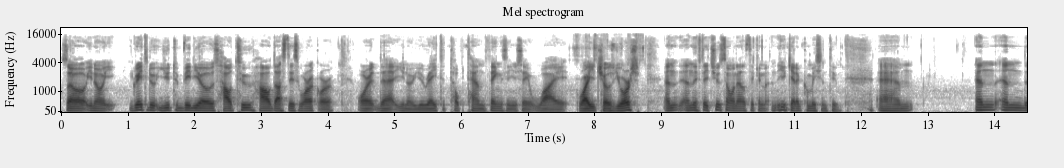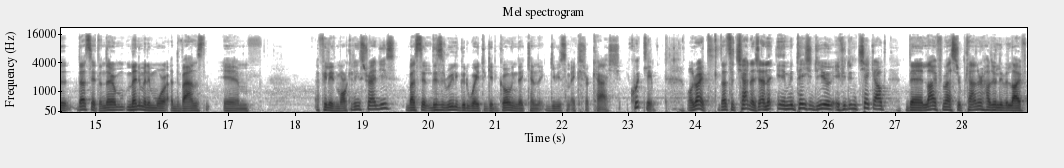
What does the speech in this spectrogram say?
So, you know, great to do YouTube videos, how to, how does this work, or or that you know you rate the top ten things and you say why why you chose yours, and and if they choose someone else, they can you get a commission too, um, and and that's it. And there are many many more advanced um, affiliate marketing strategies, but still, this is a really good way to get going that can give you some extra cash quickly. All right, that's a challenge and an invitation to you. If you didn't check out the Life Master Planner, How to Live a Life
